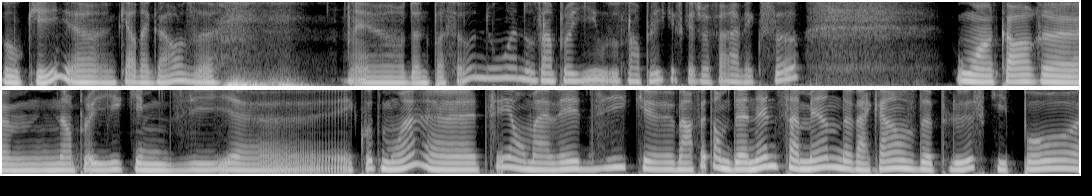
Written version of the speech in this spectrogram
OK, une carte de gaz, on ne donne pas ça, nous, à nos employés, aux autres employés. Qu'est-ce que je vais faire avec ça? Ou encore euh, un employé qui me dit euh, Écoute, moi, tu sais, on m'avait dit que, ben, en fait, on me donnait une semaine de vacances de plus qui n'est pas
